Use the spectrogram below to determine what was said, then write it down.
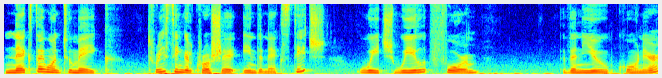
Next I want to make three single crochet in the next stitch which will form the new corner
